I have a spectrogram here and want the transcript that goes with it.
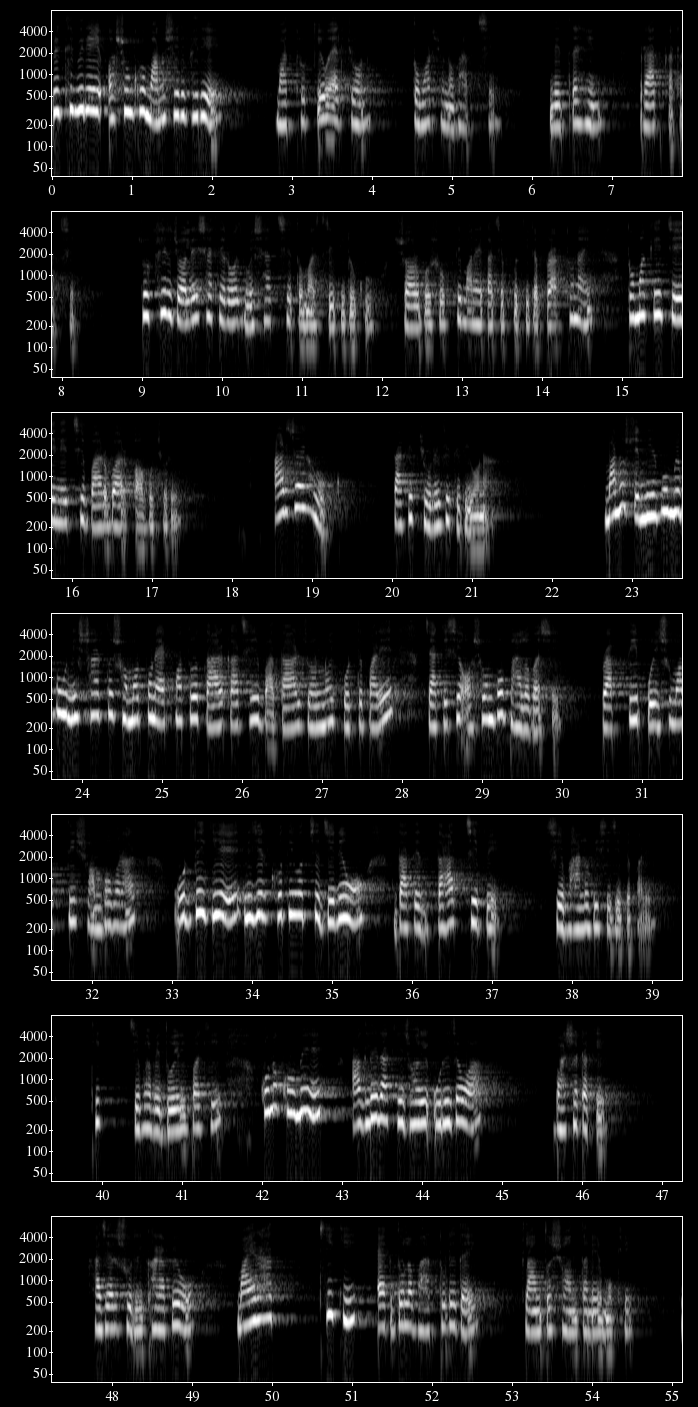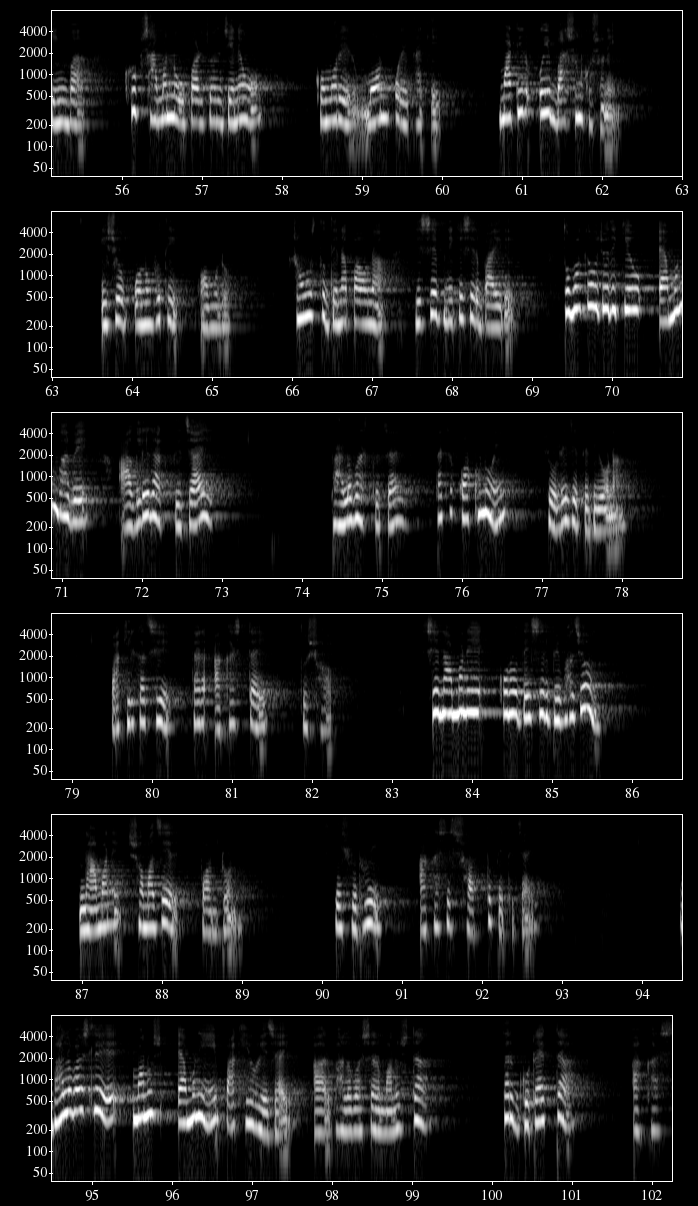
পৃথিবীর এই অসংখ্য মানুষের ভিড়ে মাত্র কেউ একজন তোমার জন্য ভাবছে নিদ্রাহীন রাত কাটাচ্ছে। চোখের জলের সাথে রোজ মেশাচ্ছে তোমার স্মৃতিটুকু। সর্বশক্তিমানের কাছে প্রতিটা প্রার্থনায় তোমাকে চেয়ে নিচ্ছে বারবার অগোচরে। আর যাই হোক, তাকে চলে যেতে দিও না। মানুষ নির্মম এবং নিঃস্বার্থ সমর্পণ একমাত্র তার কাছে বা তার জন্যই করতে পারে, যাকে সে অসম্ভব ভালোবাসে। প্রাপ্তি পরিসমাপ্তির সম্ভাবনার ঊর্ধ্বে গিয়ে নিজের ক্ষতি হচ্ছে জেনেও দাঁতে দাঁত চেপে সে ভালোবেসে যেতে পারে। ঠিক যেভাবে দোয়েল পাখি কোনো ক্রমে আগলে রাখে ঝড়ে উড়ে যাওয়া বাসাটাকে। হাজার শরীর খারাপেও মায়ের হাত ঠিকই একদলা ভাত তুলে দেয় ক্লান্ত সন্তানের মুখে কিংবা খুব সামান্য উপার্জন জেনেও কোমরের মন পড়ে থাকে। মাটির ওই বাসন কোষণে। এসব অনুভূতি অমূলক। সমস্ত দেনা পাওনা হিসেব নিকেশের বাইরে। তোমাকেও যদি কেউ এমনভাবে আগলে রাখতে চায়, ভালোবাসতে চায়, তাকে কখনোই চলে যেতে দিও না। পাখির কাছে তার আকাশটাই তো সব। সে না মানে কোনো দেশের বিভাজন? না মানে সমাজের বন্টন? সে শুধুই আকাশের সত্য পেতে চায়। ভালোবাসলে মানুষ এমনই পাখি হয়ে যায়, আর ভালোবাসার মানুষটা তার গোটা একটা আকাশ।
